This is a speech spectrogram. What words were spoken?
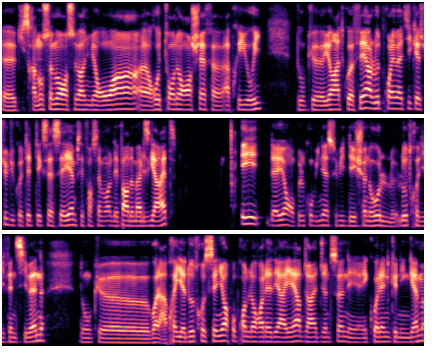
euh, qui sera non seulement receveur numéro 1, retourneur en chef a priori, donc euh, il y aura de quoi faire. L'autre problématique à suivre du côté de Texas A&M, c'est forcément le départ de Miles Garrett. Et d'ailleurs, on peut le combiner à celui de Deshaun Hall, l'autre defensive end. Donc euh, voilà. Après, il y a d'autres seniors pour prendre le relais derrière, Jared Johnson et, et Cunningham.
